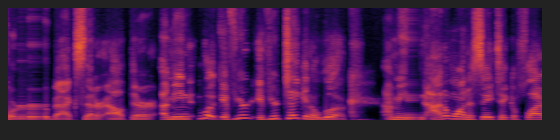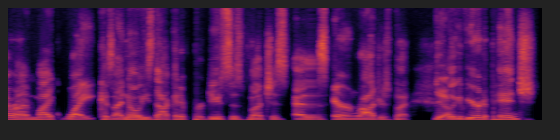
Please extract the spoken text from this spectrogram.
quarterbacks that are out there. I mean, look, if you're if you're taking a look, I mean, I don't want to say take a flyer on Mike White because I know he's not going to produce as much as as Aaron Rodgers, but yeah. look, if you're in a pinch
